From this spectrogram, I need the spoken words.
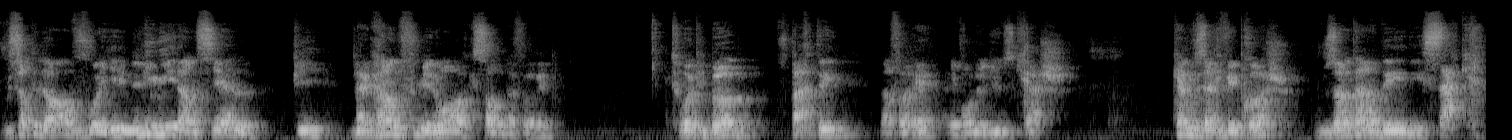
Vous sortez dehors, vous voyez une lignée dans le ciel, puis de la grande fumée noire qui sort de la forêt. Toi puis Bob, vous partez dans la forêt, aller voir le lieu du crash. Quand vous arrivez proche, vous entendez des sacres,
